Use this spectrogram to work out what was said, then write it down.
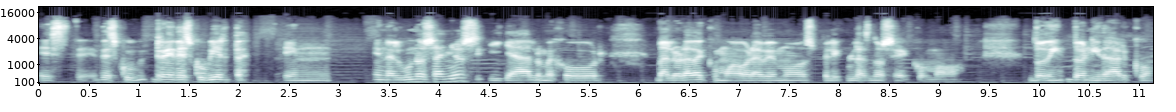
este, descu- redescubierta en, en algunos años y ya a lo mejor valorada como ahora vemos películas, no sé, como Doni- Donnie Darko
